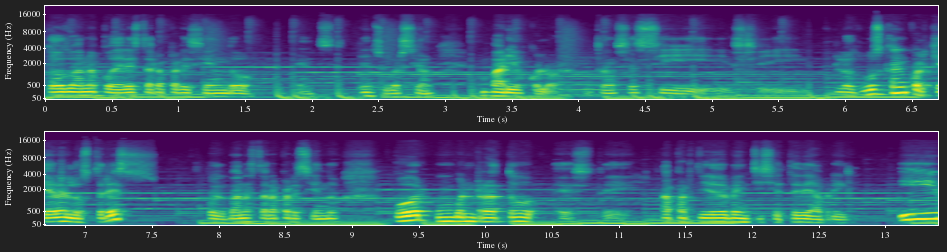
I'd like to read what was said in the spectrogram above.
todos van a poder estar apareciendo en, en su versión variocolor. Entonces, si, si los buscan, cualquiera de los tres, pues van a estar apareciendo por un buen rato este, a partir del 27 de abril. Y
